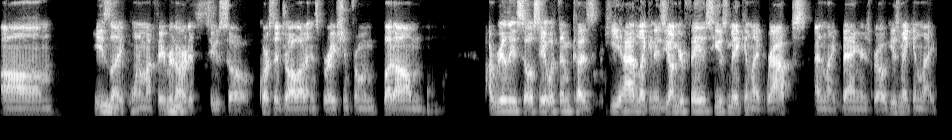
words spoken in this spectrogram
Um, he's mm-hmm. like one of my favorite mm-hmm. artists too. So of course I draw a lot of inspiration from him. But um, I really associate with him because he had like in his younger phase, he was making like raps and like bangers, bro. He was making like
